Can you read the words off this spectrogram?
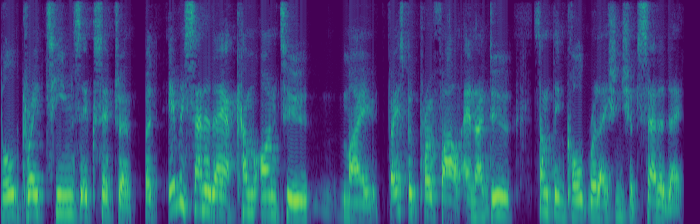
build great teams, etc. But every Saturday, I come onto my Facebook profile and I do something called Relationship Saturday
